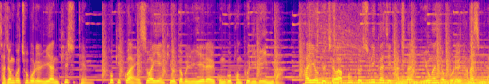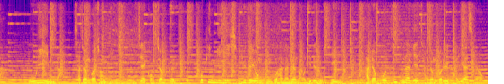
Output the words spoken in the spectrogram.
자전거 초보를 위한 필수템 토픽과 SYNPOWELL 공구 펌프 리뷰입니다. 타이어 교체와 펑크 수리까지 가능한 유용한 정보를 담았습니다. 5위입니다. 자전거 정비 이제 걱정 끝 토픽 미니 10휴대용 공구 하나면 어디든 오케이 가볍고 튼튼하게 자전거를 관리하세요.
